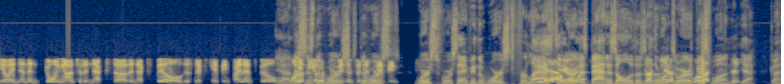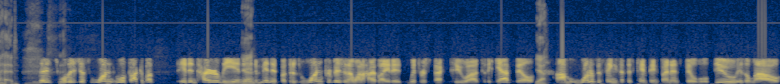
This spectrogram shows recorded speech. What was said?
You know, and, and then going on to the next uh, the next bill, this next campaign finance bill. Yeah, one this of is the, the worst. The worst. campaign Worst for saving the worst for last Yeah, here. well, as bad as all of those other ones just- were, well, this one, yeah. Go ahead. there's well, there's just one. We'll talk about it entirely in, Yeah. in a minute, but there's one provision I want to highlight it with respect to uh, to the GAB bill. Yeah. Um, one of the things that this campaign finance bill will do is allow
